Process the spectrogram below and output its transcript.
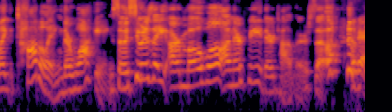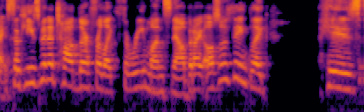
like toddling. They're walking. So as soon as they are mobile on their feet, they're toddlers. So okay. So he's been a toddler for like three months now. But I also think like his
